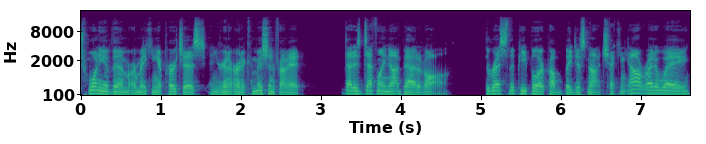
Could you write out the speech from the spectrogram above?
20 of them are making a purchase and you're going to earn a commission from it. That is definitely not bad at all. The rest of the people are probably just not checking out right away,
